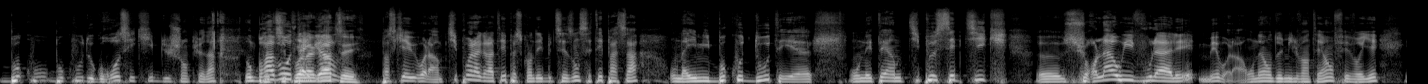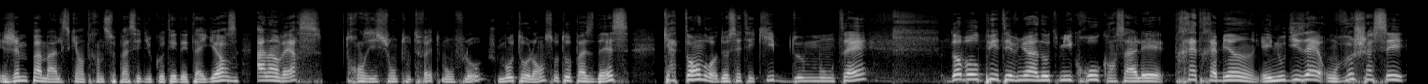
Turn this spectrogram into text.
beaucoup, beaucoup de grosses équipes du championnat. Donc bravo aux Tigers. Parce qu'il y a eu voilà, un petit poil à gratter, parce qu'en début de saison, c'était pas ça. On a émis beaucoup de doutes et euh, on était un petit peu sceptique euh, sur là où ils voulaient aller. Mais voilà, on est en 2021, en février, et j'aime pas mal ce qui est en train de se passer du côté des Tigers. À l'inverse, transition toute faite, mon Flo, je m'auto-lance, auto-passe. Qu'attendre de cette équipe de Montaigne Double P était venu à notre micro quand ça allait très très bien et il nous disait on veut chasser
